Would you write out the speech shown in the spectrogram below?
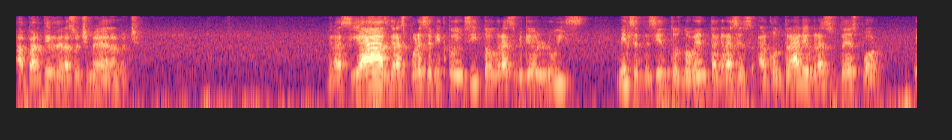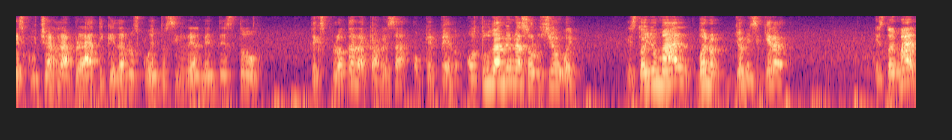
a partir de las ocho y media de la noche. Gracias, gracias por ese bitcoincito. Gracias, mi querido Luis. 1790, gracias. Al contrario, gracias a ustedes por escuchar la plática y darnos cuenta si realmente esto te explota la cabeza o qué pedo. O tú dame una solución, güey. ¿Estoy yo mal? Bueno, yo ni siquiera estoy mal.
